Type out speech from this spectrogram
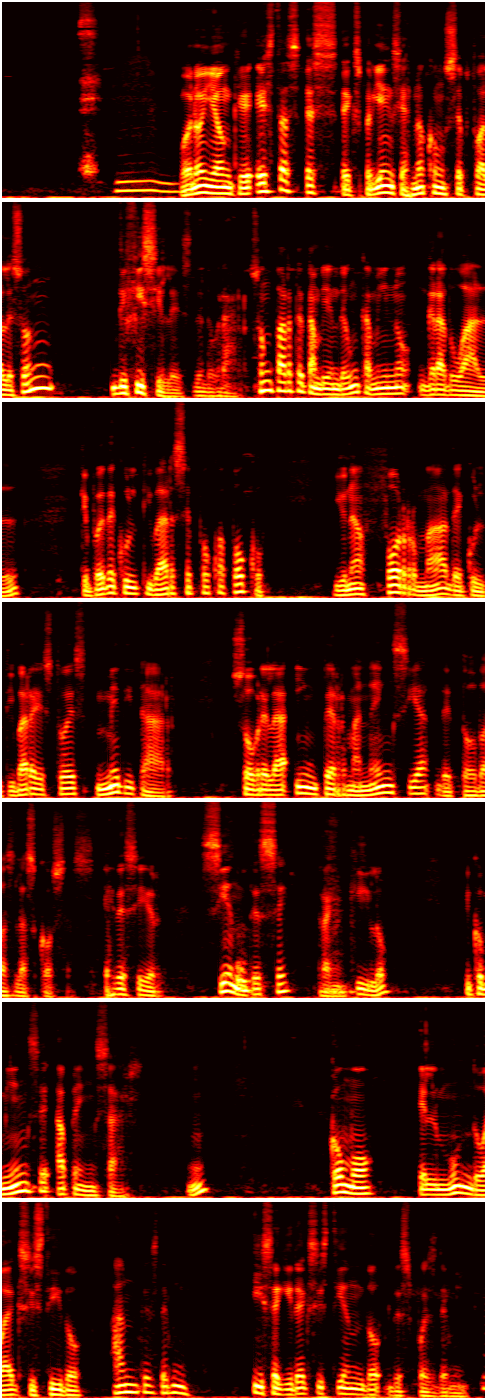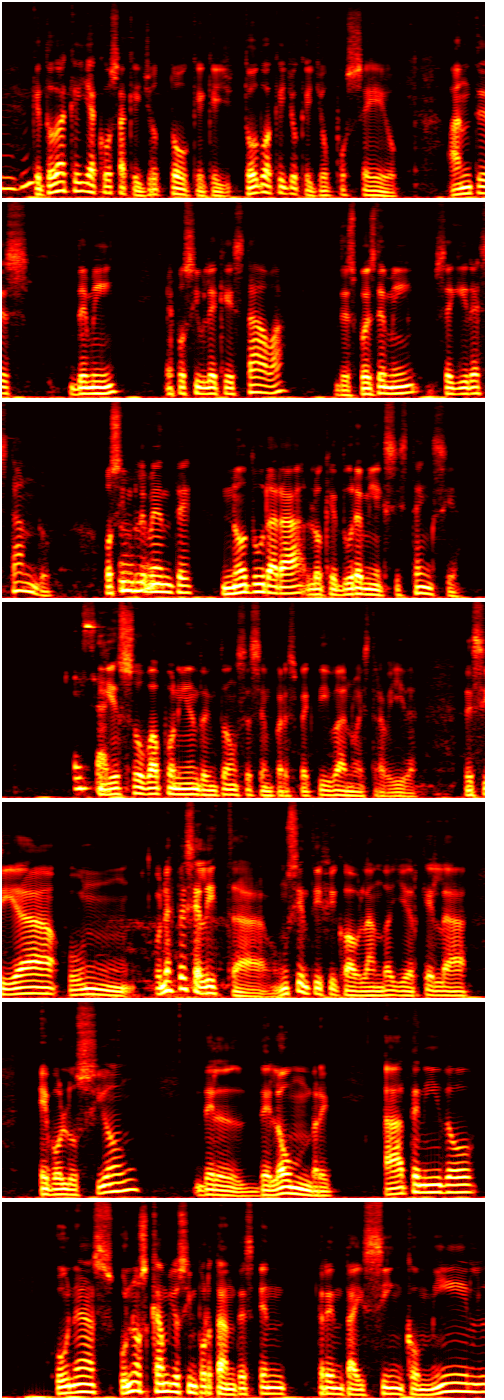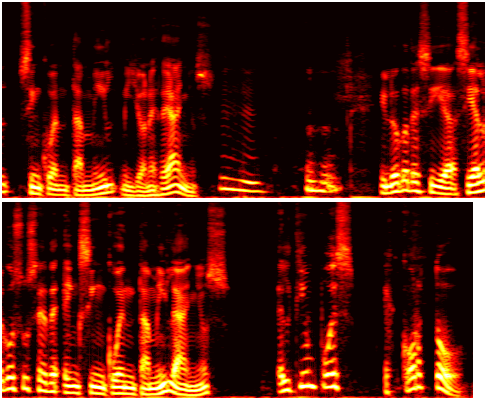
Bueno, y aunque estas experiencias no conceptuales son difíciles de lograr. Son parte también de un camino gradual que puede cultivarse poco a poco. Y una forma de cultivar esto es meditar sobre la impermanencia de todas las cosas. Es decir, siéntese tranquilo y comience a pensar cómo el mundo ha existido antes de mí y seguirá existiendo después de mí. Que toda aquella cosa que yo toque, que todo aquello que yo poseo antes de mí, es posible que estaba, después de mí seguirá estando. O simplemente no durará lo que dure mi existencia. Y eso va poniendo entonces en perspectiva nuestra vida. Decía un, un especialista, un científico hablando ayer, que la evolución del, del hombre ha tenido unas, unos cambios importantes en 35 mil, 50 mil millones de años. Y luego decía, si algo sucede en 50 mil años, el tiempo es, es corto.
